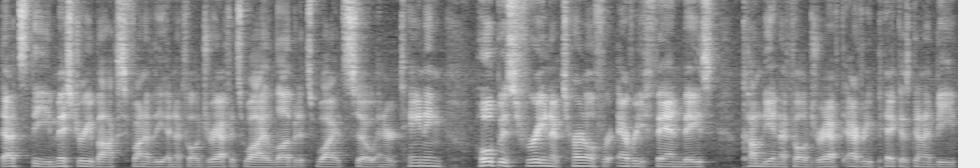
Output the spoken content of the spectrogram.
that's the mystery box fun of the NFL draft. It's why I love it. It's why it's so entertaining. Hope is free and eternal for every fan base come the NFL draft. Every pick is going to be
